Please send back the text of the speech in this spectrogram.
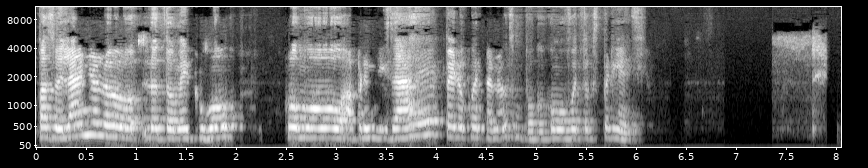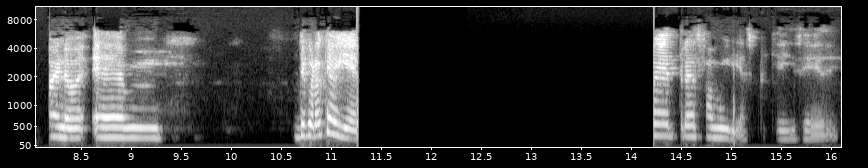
pasó el año, lo, lo tomé como, como aprendizaje, pero cuéntanos un poco cómo fue tu experiencia. Bueno, eh, yo creo que bien. Fue tres familias, porque hice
